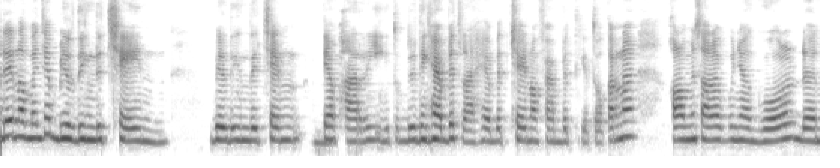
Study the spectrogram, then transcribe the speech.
ada yang namanya building the chain. Building the chain Mmm. tiap hari gitu, building habit lah, habit chain of habit gitu. Karena kalau misalnya punya goal dan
